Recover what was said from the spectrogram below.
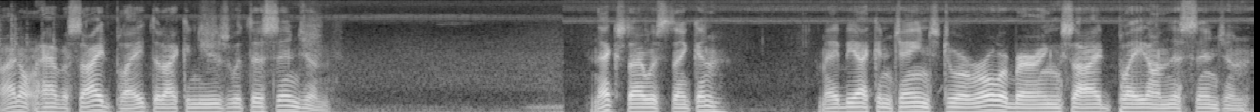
I don't have a side plate that I can use with this engine. Next I was thinking, Maybe I can change to a roller bearing side plate on this engine.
